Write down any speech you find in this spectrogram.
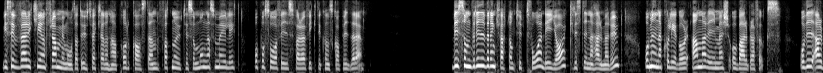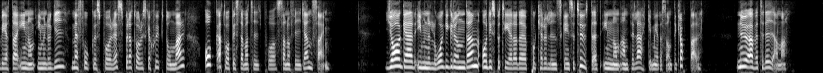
Vi ser verkligen fram emot att utveckla den här podcasten för att nå ut till så många som möjligt och på så vis föra viktig kunskap vidare. Vi som driver en kvart om typ 2 det är jag, Kristina Hermarud och mina kollegor Anna Reimers och Barbara Fuchs. Och vi arbetar inom immunologi med fokus på respiratoriska sjukdomar och atopisk dermatit på Sanofi Genzyme. Jag är immunolog i grunden och disputerade på Karolinska institutet inom antiläkemedelsantikroppar. Nu över till dig Anna.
